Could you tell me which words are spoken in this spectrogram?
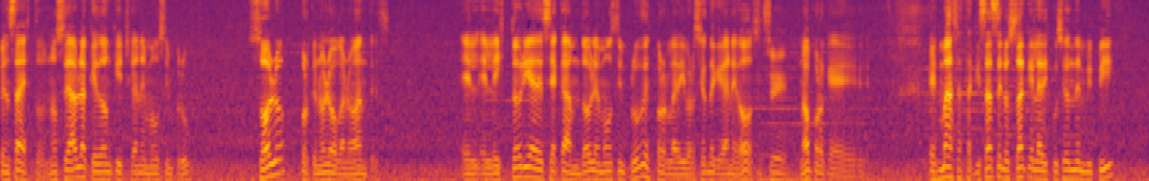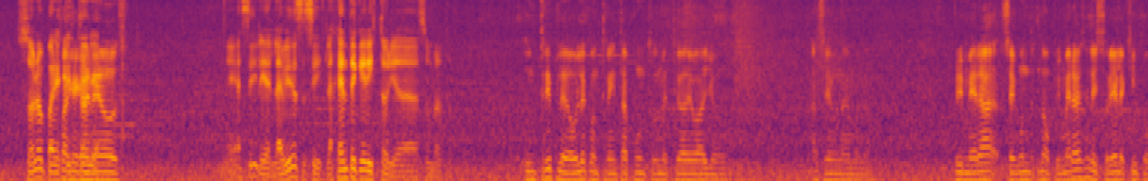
pensá esto, no se habla que Doncic gane Most Improved solo porque no lo ganó antes. El, la historia de Siakam doble Most Improved es por la diversión de que gane dos, Sí. no porque es más hasta quizás se lo saque la discusión de MVP solo para esta Para historia. Es así, la vida es así. La gente quiere historia, Humberto. Un triple doble con 30 puntos metió a De Bayo hace una semana. Primera, segunda, no, primera vez en la historia del equipo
